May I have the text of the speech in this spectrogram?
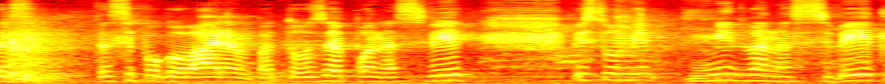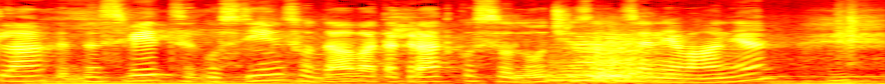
da, se, da se pogovarjamo. Pa to zdaj po nasvet. V bistvu mi, mi dva na svet, lahko na svet gostincu dava takrat, ko se odloči za ocenjevanje. Uh,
